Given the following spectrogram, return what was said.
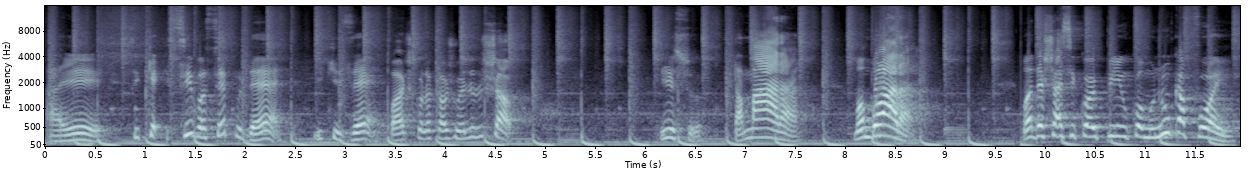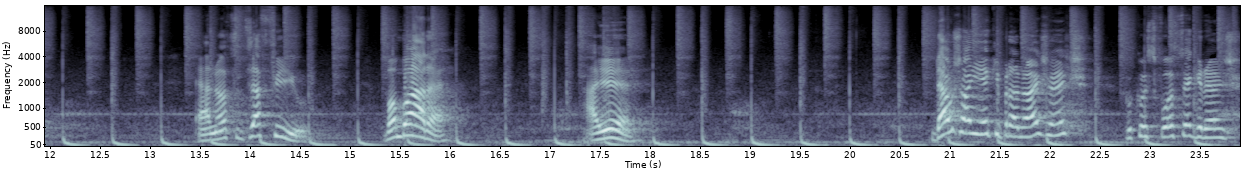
Aê! Se, que, se você puder e quiser, pode colocar o joelho no chão. Isso. Tamara. Vambora. Vamos deixar esse corpinho como nunca foi. É nosso desafio. Vambora. Aê. Dá um joinha aqui pra nós, gente, porque o esforço é grande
